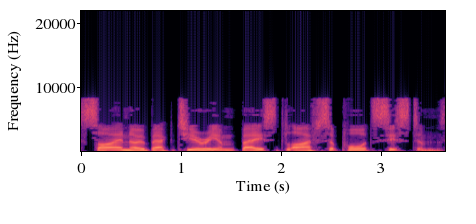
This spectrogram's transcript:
cyanobacterium-based life support systems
